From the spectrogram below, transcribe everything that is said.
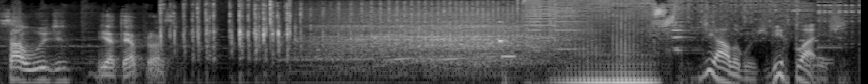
Saúde e até a próxima. Diálogos Virtuais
